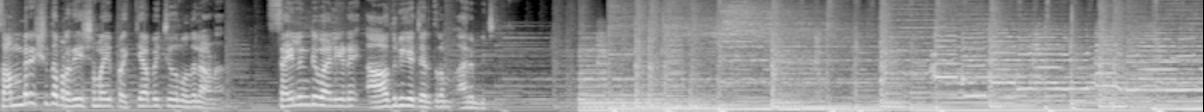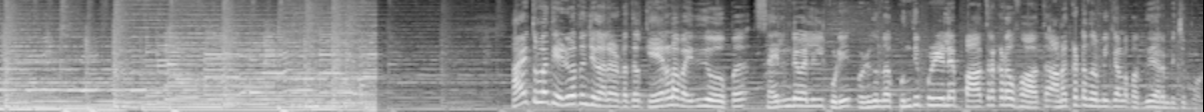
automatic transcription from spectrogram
സംരക്ഷിത പ്രദേശമായി പ്രഖ്യാപിച്ചത് മുതലാണ് സൈലന്റ് വാലിയുടെ ആധുനിക ചരിത്രം ആരംഭിച്ചത്. ആയിരത്തി തൊള്ളായിരത്തി എഴുപത്തഞ്ച് കാലഘട്ടത്തിൽ കേരള വൈദ്യുതി വകുപ്പ് സൈലന്റ് വാലിയിൽ കൂടി ഒഴുകുന്ന കുന്തിപ്പുഴയിലെ പാത്രക്കടവ് ഭാഗത്ത് അണക്കെട്ട് നിർമ്മിക്കാനുള്ള പദ്ധതി ആരംഭിച്ചപ്പോൾ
